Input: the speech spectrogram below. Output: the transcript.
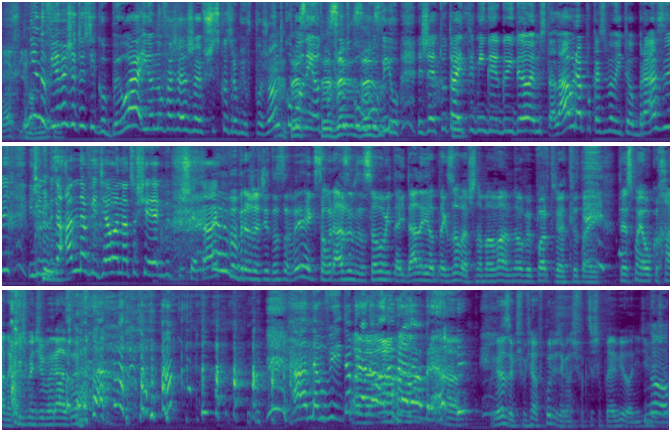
mafia. Nie no, wiemy, że to jest jego była i on uważa, że wszystko zrobił w porządku, To bo jest- on jej od jest początku ze- ze- mówił, że tutaj tym jego ideałem jest ta Laura, pokazywał jej te obrazy i że niby ta Anna wiedziała, na co się jakby pisze, tak? Ale Wyobrażacie to sobie, jak są razem ze sobą i tak dalej, i on tak, zobacz, namalowałem nowy portret tutaj, to jest moja ukochana, kiedyś będziemy razem. A Anna mówi, dobra, no, dobra, dobra. A, Jezu, jak się musiała wkurzyć, jak ona się faktycznie pojawiła, nie dziwię No.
